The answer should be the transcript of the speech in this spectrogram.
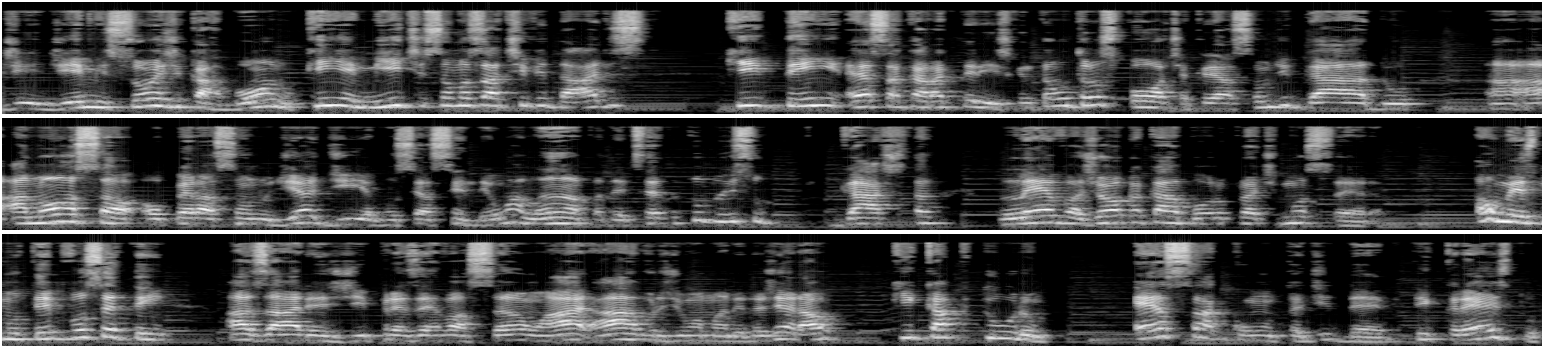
de, de emissões de carbono, quem emite são as atividades que têm essa característica. Então, o transporte, a criação de gado, a, a, nossa operação no dia a dia, você acender uma lâmpada, etc., tudo isso gasta, leva, joga carbono para a atmosfera. Ao mesmo tempo, você tem as áreas de preservação, árvores de uma maneira geral, que capturam. Essa conta de débito e crédito,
